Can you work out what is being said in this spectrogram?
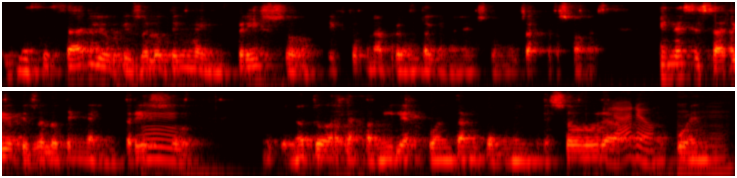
¿Es necesario que yo lo tenga impreso? Esto es una pregunta que me han hecho muchas personas. ¿Es necesario que yo lo tenga impreso? Mm. Porque no todas las familias cuentan con una impresora, no cuentan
